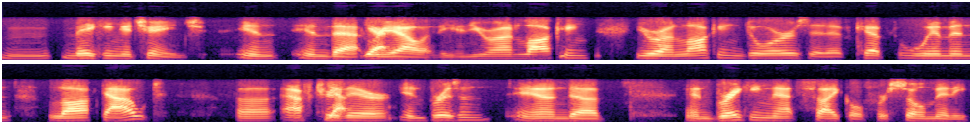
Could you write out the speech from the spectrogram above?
m- making a change in in that yes. reality, and you're unlocking you're unlocking doors that have kept women locked out uh, after yes. they're in prison, and uh, and breaking that cycle for so many.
